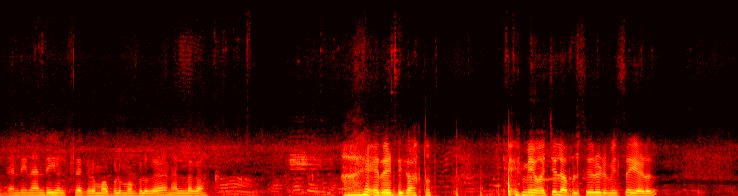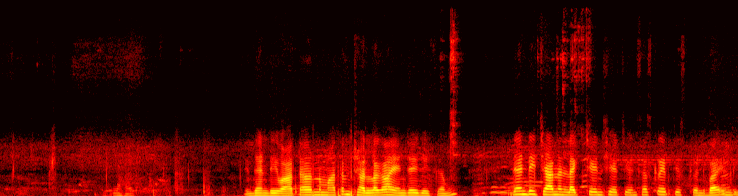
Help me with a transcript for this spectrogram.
అదండి నంది హిల్స్ దగ్గర మబ్బులు మబ్బులుగా నల్లగా. రెడ్గా. మేము వచ్చే లోపల సూర్యుడు మిస్ అయ్యాడు. ఇదండి వాతావరణం మాత్రం చల్లగా ఎంజాయ్ చేసాము రండి ఛానల్ లైక్ చేయండి షేర్ చేయండి సబ్స్క్రైబ్ చేసుకోండి. బాయ్ అండి.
